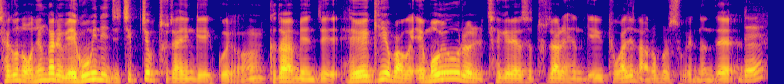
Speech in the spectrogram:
최근 5년간에 외국인이 이제 직접 투자한 게 있고요. 그 다음에 이제 해외 기업하고 MOU를 체결해서 투자를 한 게 이 두 가지 나눠볼 수가 있는데, 네.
